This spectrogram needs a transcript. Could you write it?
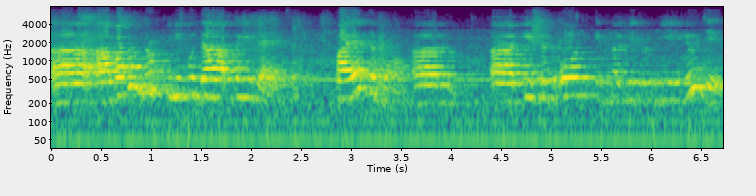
А, а потом вдруг никуда появляется. Поэтому э, э, пишет он и многие другие люди,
